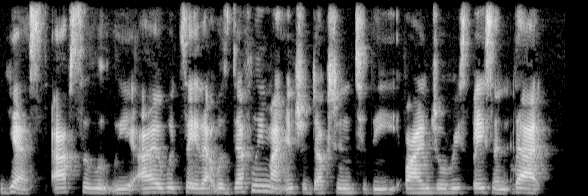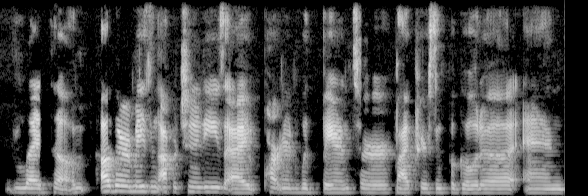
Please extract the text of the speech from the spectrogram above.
Yes, absolutely. I would say that was definitely my introduction to the fine jewelry space, and that led to um, other amazing opportunities. I partnered with Banter by Piercing Pagoda, and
